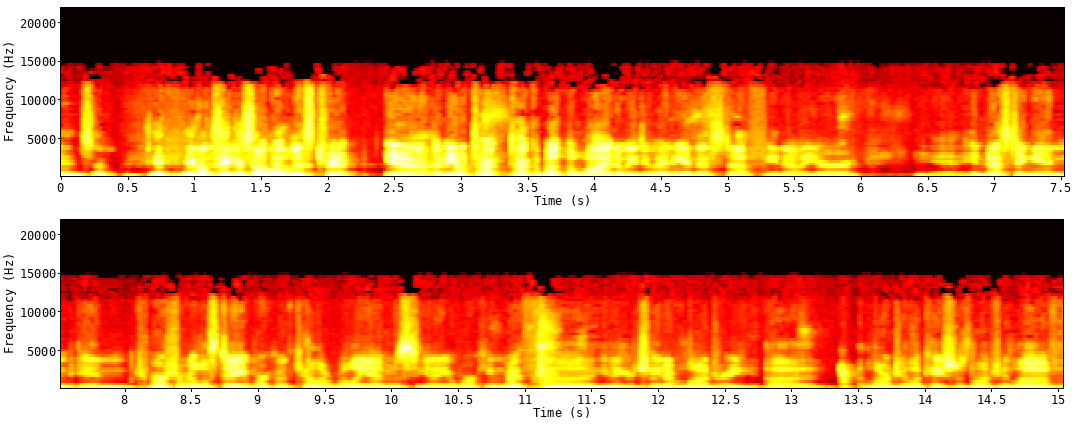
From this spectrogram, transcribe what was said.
And so it, it'll take us all over. this trip. Yeah. I mean yeah. talk talk about the why do we do any of this stuff? You know you're investing in in commercial real estate working with keller williams. You know you're working with uh, you know your chain of laundry uh, laundry locations laundry luv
